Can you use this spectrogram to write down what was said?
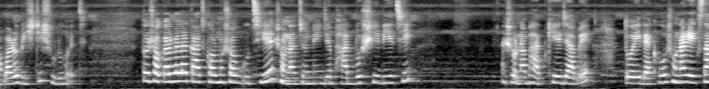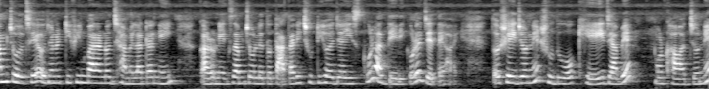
আবারও বৃষ্টি শুরু হয়েছে। তো সকালবেলার কাজকর্ম সব গুছিয়ে শোনার জন্য এই যে ভাত বসিয়ে দিয়েছি, সোনা ভাত খেয়ে যাবে। তো এই দেখো, সোনার এক্সাম চলছে, ওই জন্য টিফিন বানানোর ঝামেলাটা নেই। কারণ এক্সাম চললে তো তাড়াতাড়ি ছুটি হয়ে যায় স্কুল আর দেরি করে যেতে হয়। তো সেই জন্যে শুধু ও খেয়েই যাবে, ওর খাওয়ার জন্যে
